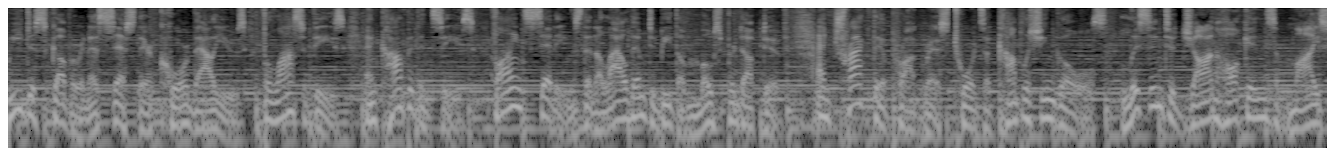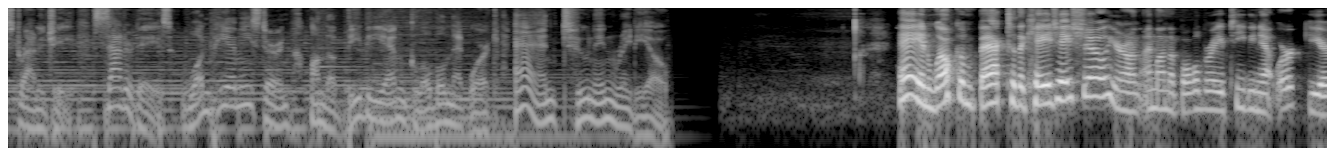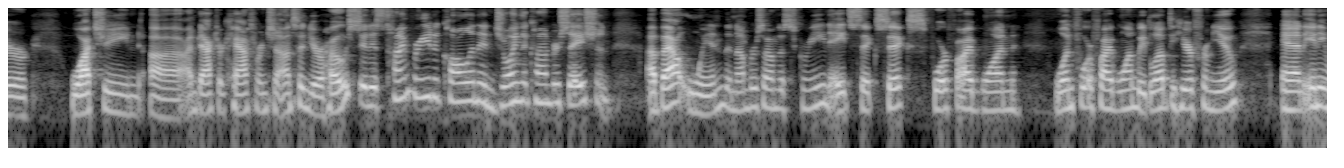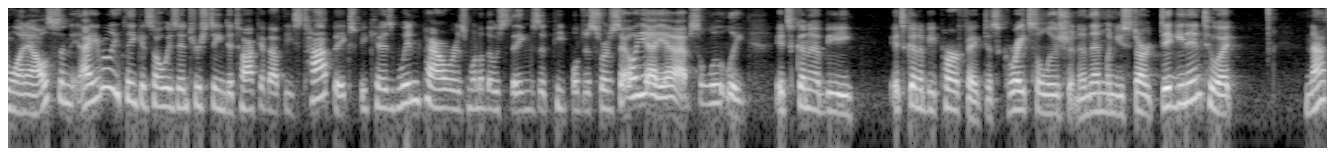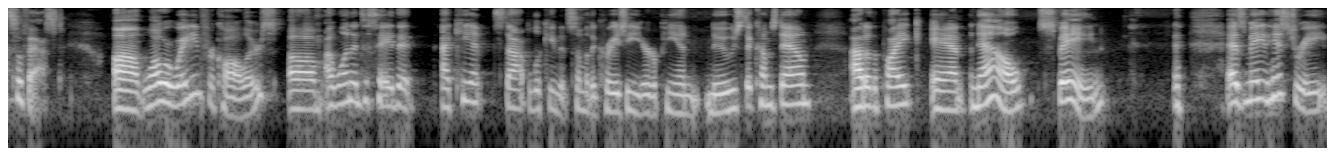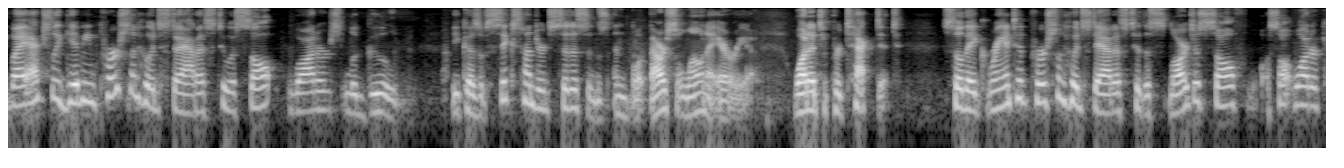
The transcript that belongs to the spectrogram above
We discover and assess their core values, philosophies, and competencies, find settings that allow them to be the most productive, and track their progress towards accomplishing goals. Listen to John Hawkins' My Strategy, Saturdays, 1 p.m. Eastern on the BBM Global Network and TuneIn Radio. Hey, and welcome back to the KJ Show. You're on. I'm on the Bold Brave TV network. You're watching. Uh, I'm Dr. Katherine Johnson, your host. It is time for you to call in and join the conversation about wind. The number's on the screen 866 451 1451. We'd love to hear from you and anyone else. And I really think it's always interesting to talk about these topics because wind power is one of those things that people just sort of say, oh, yeah, yeah, absolutely. It's going to be. It's going to be perfect. It's a great solution. And then when you start digging into it, not so fast. Uh, while we're waiting for callers, um, I wanted to say that I can't stop looking at some of the crazy European news that comes down out of the pike. And now Spain has made history by actually giving personhood status to a saltwater lagoon because of 600 citizens in Barcelona area wanted to protect it. So they granted personhood status to the largest salt, saltwater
